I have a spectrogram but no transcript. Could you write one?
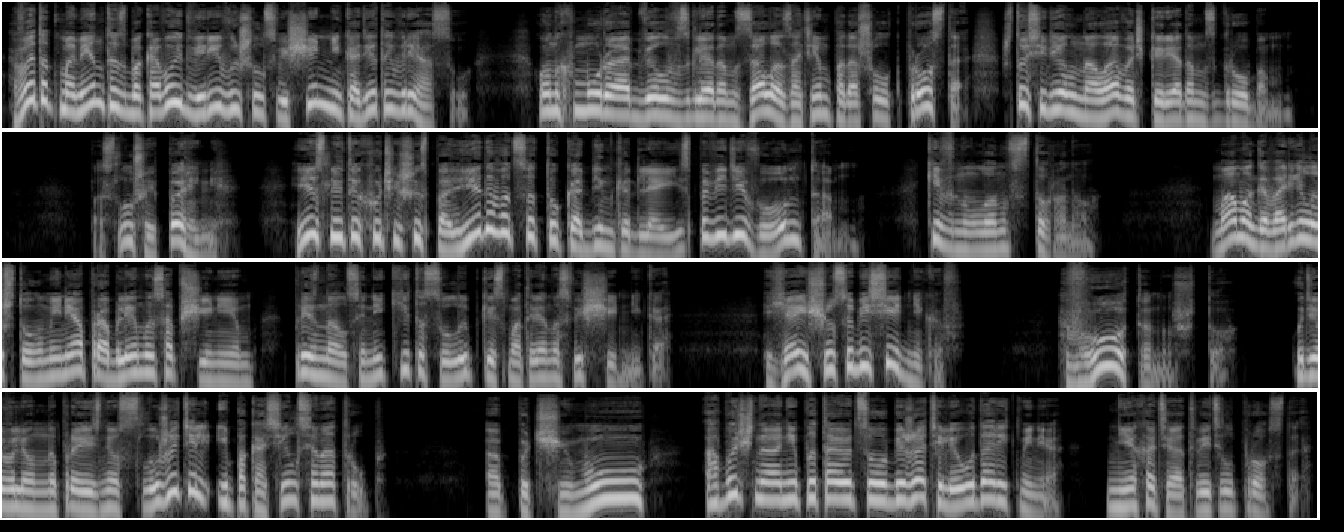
В этот момент из боковой двери вышел священник, одетый в рясу — он хмуро обвел взглядом зала, затем подошел к просто, что сидел на лавочке рядом с гробом. «Послушай, парень, если ты хочешь исповедоваться, то кабинка для исповеди вон там», — кивнул он в сторону. «Мама говорила, что у меня проблемы с общением», — признался Никита с улыбкой, смотря на священника. «Я ищу собеседников». «Вот оно что», — удивленно произнес служитель и покосился на труп. «А почему...» «Обычно они пытаются убежать или ударить меня», — нехотя ответил просто.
